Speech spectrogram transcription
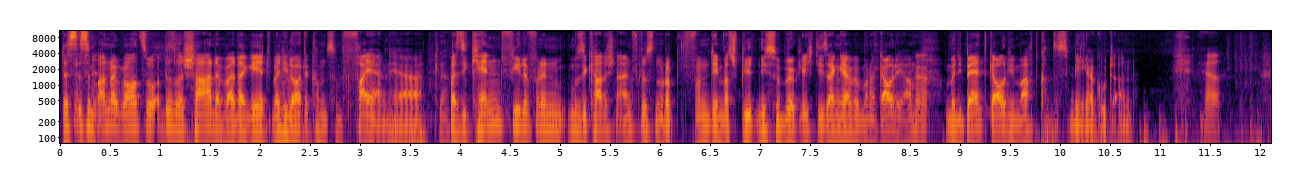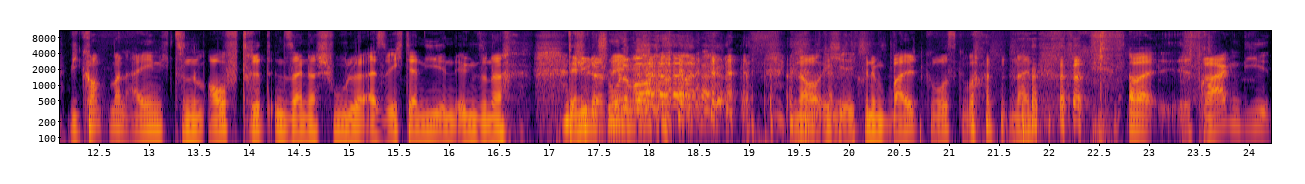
das ist im Underground so ein bisschen schade, weil da geht, weil die Leute kommen zum Feiern her. Klar. Weil sie kennen viele von den musikalischen Einflüssen oder von dem, was spielt, nicht so wirklich. Die sagen, ja, wir wollen eine Gaudi haben. Ja. Und wenn die Band Gaudi macht, kommt das mega gut an. Ja. Wie kommt man eigentlich zu einem Auftritt in seiner Schule? Also ich, der nie in irgendeiner Der nie in der Schule war. genau, ich, ich bin im Wald groß geworden. Nein. Aber äh, fragen die,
